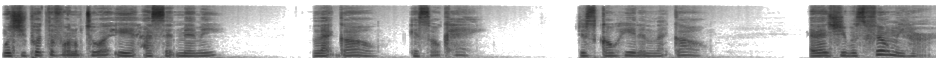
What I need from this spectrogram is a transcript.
when she put the phone up to her ear, I said, Mimi, let go. It's okay. Just go ahead and let go. And then she was filming her,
